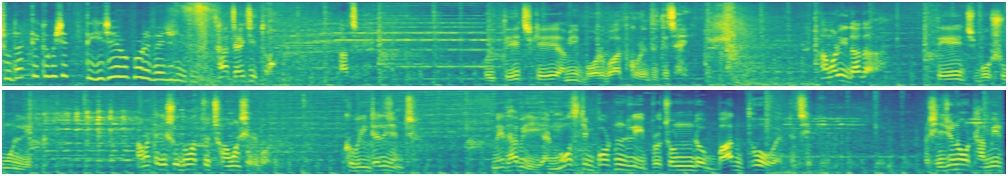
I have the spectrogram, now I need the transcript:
সুধার থেকে বেশি তেজের উপর রিভেঞ্জ নিতে হ্যাঁ চাইছি তো। আছে। ওই তেজকে আমি বরবাদ করে দিতে চাই। আমার ওই দাদা, তেজ বসু মল্লিক। আমার থেকে শুধুমাত্র ছ মাসের বড়? খুব ইন্টেলিজেন্ট মেধাবী অ্যান্ড মোস্ট ইম্পর্টেন্টলি প্রচণ্ড বাধ্য একটা ছেলে। আর সেই জন্য ও ঠাম্মির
